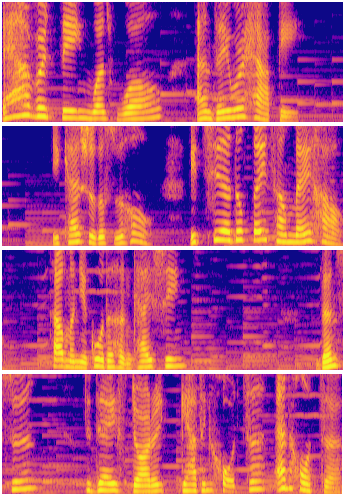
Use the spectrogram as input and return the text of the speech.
everything went well and they were happy. 一开始的时候，一切都非常美好，他们也过得很开心。Then soon, the day started getting hotter and hotter.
